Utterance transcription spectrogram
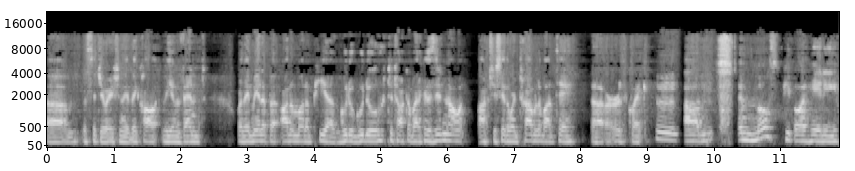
um, the situation. They, they call it the event where they made up an onomatopoeia, gudu gudu, to talk about it because they did not actually say the word tremblement uh, or earthquake. Um, and most people in Haiti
